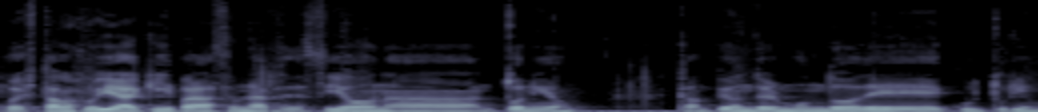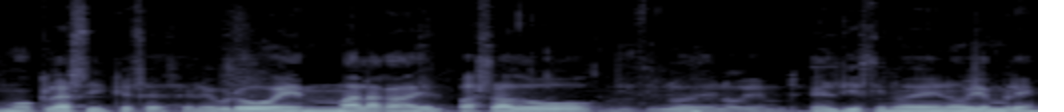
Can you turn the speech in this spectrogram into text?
Pues estamos hoy aquí para hacer una recepción a Antonio, campeón del mundo de culturismo clásico, que se celebró en Málaga el pasado 19 de noviembre. El 19 de noviembre.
